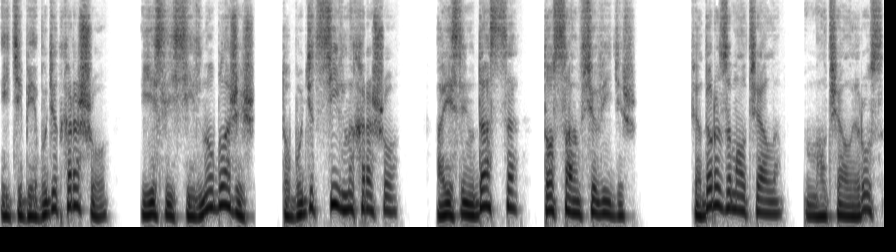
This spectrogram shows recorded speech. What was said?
и тебе будет хорошо. Если сильно ублажишь, то будет сильно хорошо. А если не удастся, то сам все видишь». Феодора замолчала, Молчал и Рус,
